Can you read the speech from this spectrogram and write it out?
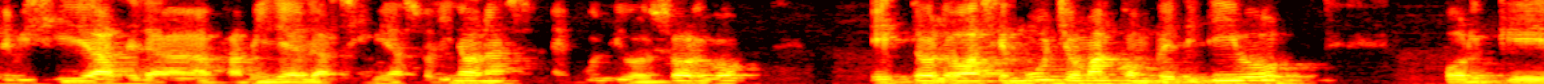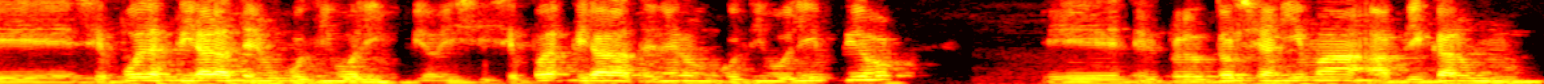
herbicidas de la familia de las imidazolinonas en cultivo del sorgo. Esto lo hace mucho más competitivo porque se puede aspirar a tener un cultivo limpio. Y si se puede aspirar a tener un cultivo limpio, eh, el productor se anima a aplicar un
